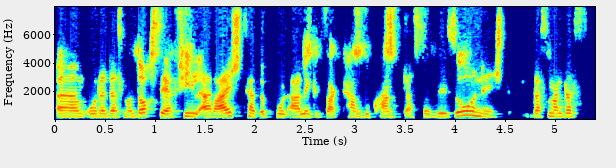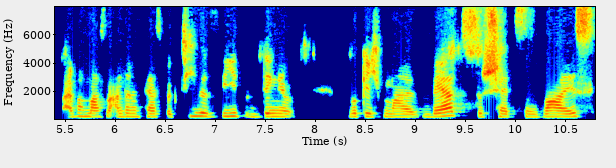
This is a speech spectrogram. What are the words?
ähm, oder dass man doch sehr viel erreicht hat, obwohl alle gesagt haben, du kannst das sowieso nicht, dass man das einfach mal aus einer anderen Perspektive sieht und Dinge wirklich mal wertzuschätzen weiß,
